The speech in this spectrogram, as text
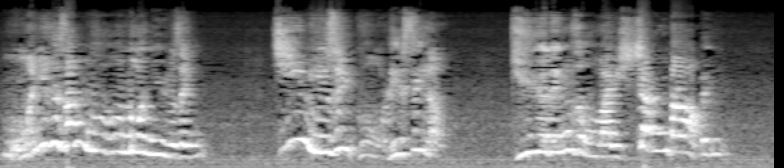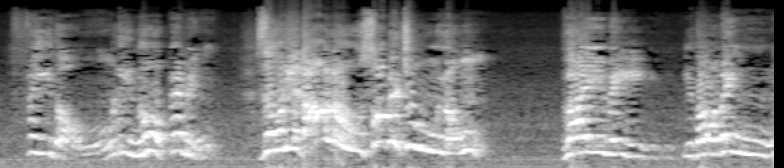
母你的人物那女人，几米水谷里水了，决定是为乡大本。飞到五里六百名，如里大路上的军勇，来为道名。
